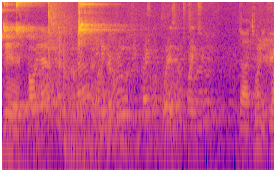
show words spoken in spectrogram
What is it, 22? Uh, 23.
